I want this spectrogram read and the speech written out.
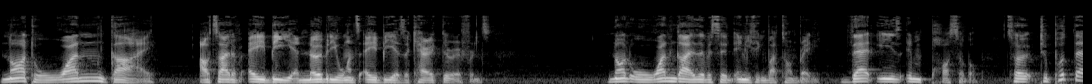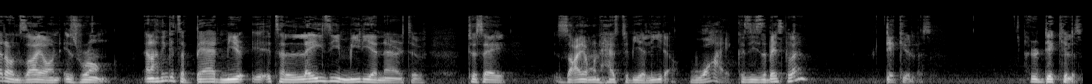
Not one guy outside of AB, and nobody wants AB as a character reference. Not one guy has ever said anything about Tom Brady. That is impossible. So to put that on Zion is wrong. And I think it's a bad, it's a lazy media narrative to say Zion has to be a leader. Why? Because he's the best player? Ridiculous. Ridiculous.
